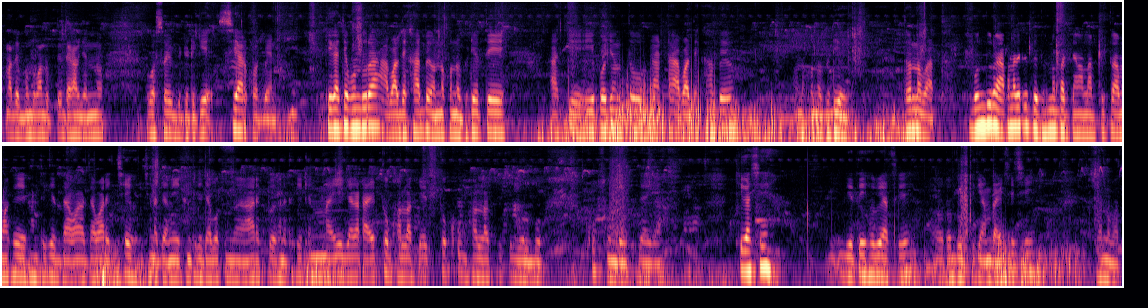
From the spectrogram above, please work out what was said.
আপনাদের বন্ধুবান্ধবদের দেখার জন্য অবশ্যই ভিডিওটিকে শেয়ার করবেন। ঠিক আছে বন্ধুরা আবার দেখা হবে অন্য কোনো ভিডিওতে। আজকে এই পর্যন্ত টাটা আবার দেখা হবে অন্য কোনো ভিডিও ধন্যবাদ। বন্ধুরা, আপনাদেরকে তো ধন্যবাদ জানালাম, কিন্তু আমাকে এখান থেকে যাওয়া যাওয়ার ইচ্ছেই হচ্ছে না যে আমি এখান থেকে যাব কিংবা আর একটু এখানে থেকে কেন না, এই জায়গাটা এত ভালো লাগছে, এত খুব ভালো লাগছে কী বলব, খুব সুন্দর জায়গা। ঠিক আছে, যেতেই হবে আজকে, অত দূর থেকে আমরা এসেছি। ধন্যবাদ।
